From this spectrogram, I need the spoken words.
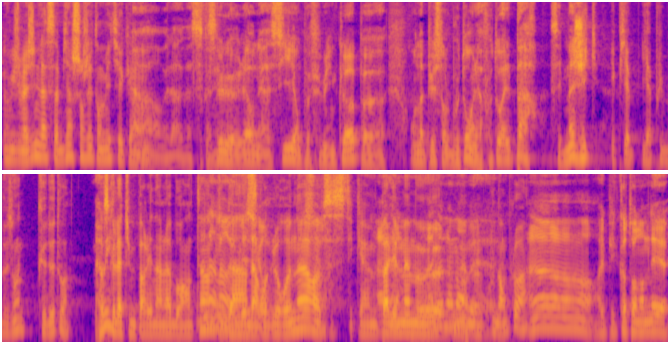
Donc j'imagine là ça a bien changé ton métier quand même. Ah, là, c'est fabuleux. Là, on est assis, on peut fumer une clope, euh, on appuie sur le bouton et la photo, elle part. C'est magique. Et puis il n'y a, plus besoin que de toi. Bah Parce oui. que là tu me parlais d'un laborantin, d'un bien d'un- sûr, le runner, bien sûr. c'était quand même Ah, pas les mêmes, Ah, euh, non, non, non, mêmes mais- coûts d'emploi. hein. Ah, non, non, non. Et puis quand on emmenait,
